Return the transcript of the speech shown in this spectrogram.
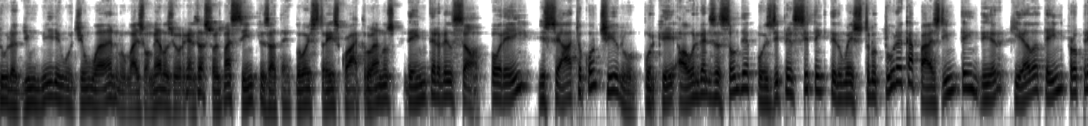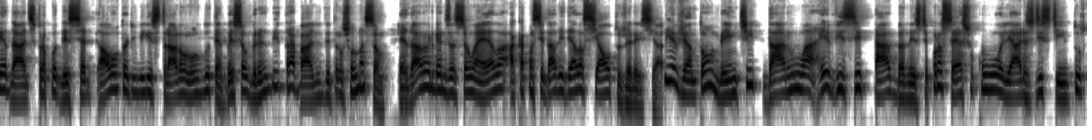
dura de um mínimo de um ano, mais ou menos, em organizações mais simples, até dois, três, quatro anos de intervenção. Porém, isso é ato contínuo, porque a organização, depois de per si, tem que ter uma estrutura capaz de entender que ela tem propriedades para poder se auto-administrar ao longo do tempo. Esse é o grande trabalho de transformação. É dar à organização a ela a capacidade dela se autogerenciar e, eventualmente, dar um uma revisitada neste processo com olhares distintos,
